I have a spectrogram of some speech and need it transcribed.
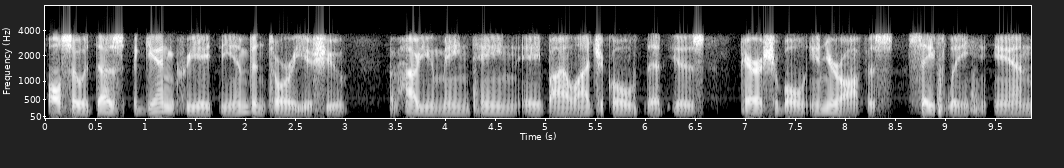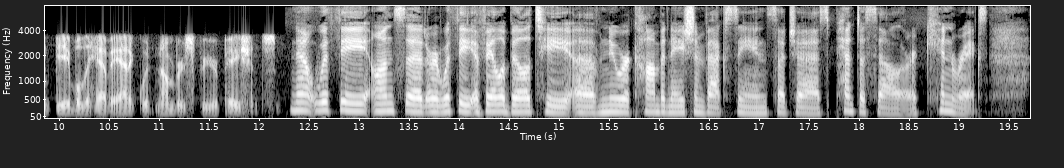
Also, it does again create the inventory issue of how you maintain a biological that is perishable in your office safely and be able to have adequate numbers for your patients. Now, with the onset or with the availability of newer combination vaccines such as Pentacel or Kinrix,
